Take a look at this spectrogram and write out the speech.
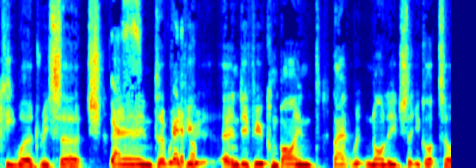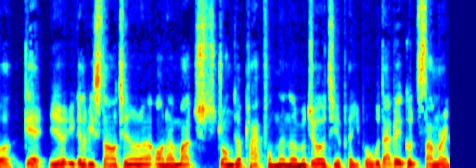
keyword research. Yes. And uh, if you and if you combined that knowledge that you got to get, you're, you're going to be starting on a, on a much stronger platform than the majority of people. Would that be a good summary?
